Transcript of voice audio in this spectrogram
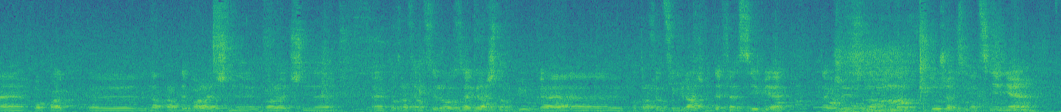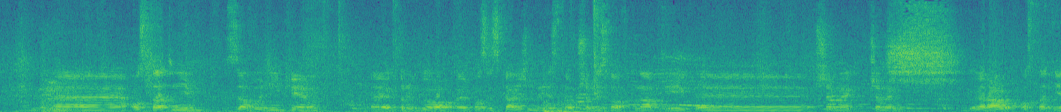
e, chłopak e, naprawdę waleczny, waleczny, potrafiący rozegrać tą piłkę, potrafiący grać w defensywie, także jest to na pewno duże wzmocnienie. Ostatnim zawodnikiem, e, którego e, pozyskaliśmy jest to Przemysław Knapik. E, Przemek, Przemek grał ostatnie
